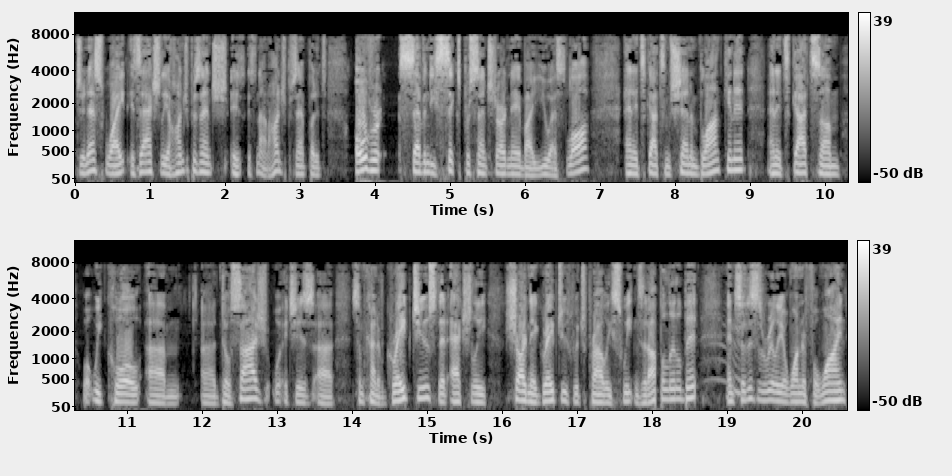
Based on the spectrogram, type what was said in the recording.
Jeunesse White is actually 100%, sh- it's it's not 100%, but it's over 76% Chardonnay by U.S. law, and it's got some Chenin Blanc in it, and it's got some, what we call, um, uh, dosage, which is uh, some kind of grape juice that actually Chardonnay grape juice, which probably sweetens it up a little bit. And so this is really a wonderful wine,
